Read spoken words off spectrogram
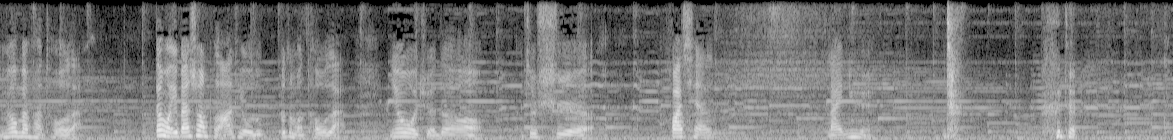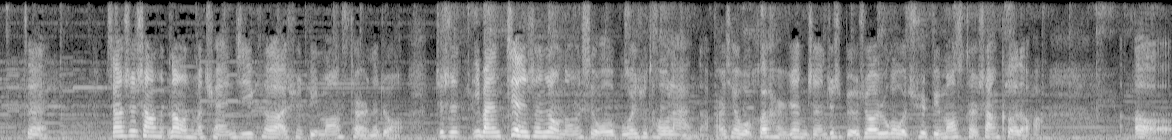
没有办法偷懒。但我一般上普拉提，我都不怎么偷懒，因为我觉得就是花钱来虐。对，对。像是上那种什么拳击课啊，去 Be Monster 那种，就是一般健身这种东西，我都不会去偷懒的，而且我会很认真。就是比如说，如果我去 Be Monster 上课的话，呃，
